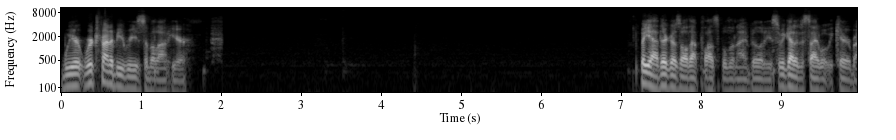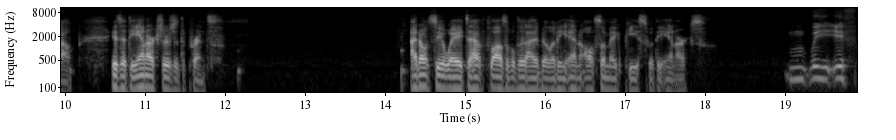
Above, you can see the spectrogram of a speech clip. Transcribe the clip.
We're we're trying to be reasonable out here. But yeah, there goes all that plausible deniability. So we got to decide what we care about. Is it the anarchs or is it the prince? I don't see a way to have plausible deniability and also make peace with the anarchs. Mm, we if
